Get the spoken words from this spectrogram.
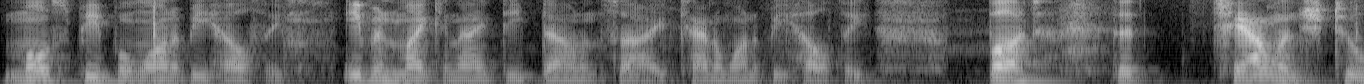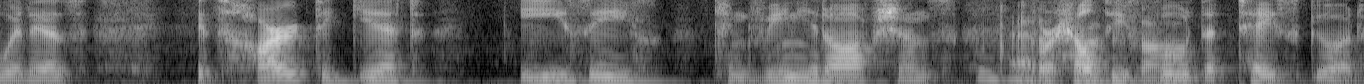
Most people want to be healthy. Even Mike and I, deep down inside, kind of want to be healthy. But the challenge to it is it's hard to get easy, convenient options At for healthy truck stop. food that tastes good.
